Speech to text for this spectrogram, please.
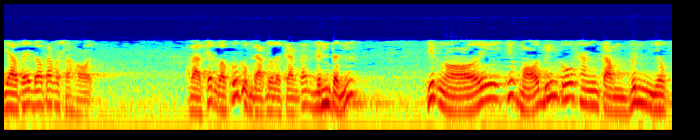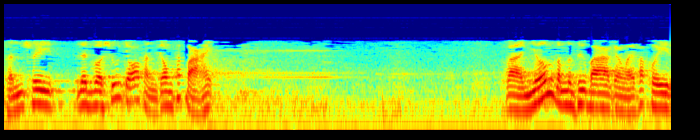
giao tới đối tác với xã hội. Và kết quả cuối cùng đạt được là trạng thái định tĩnh trước mọi trước mỗi biến cố thăng trầm, vinh nhục thịnh suy, lên voi xuống chó thành công thất bại. Và nhóm tâm linh thứ ba cần phải phát huy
